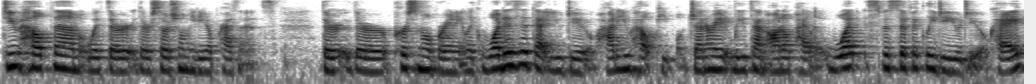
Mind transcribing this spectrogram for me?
Do you help them with their their social media presence? their their personal branding? Like what is it that you do? How do you help people? Generate leads on autopilot. What specifically do you do okay?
